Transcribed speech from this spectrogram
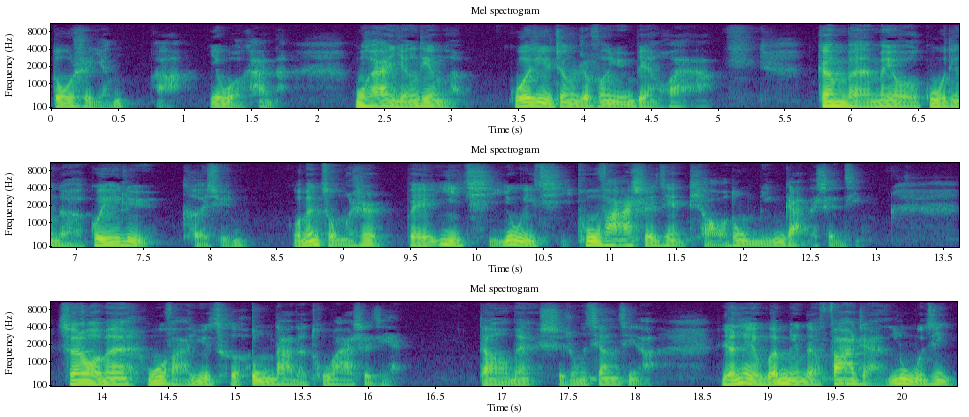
都是赢啊！依我看呢，乌克兰赢定了。国际政治风云变幻啊，根本没有固定的规律可循。我们总是被一起又一起突发事件挑动敏感的神经。虽然我们无法预测重大的突发事件，但我们始终相信啊，人类文明的发展路径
